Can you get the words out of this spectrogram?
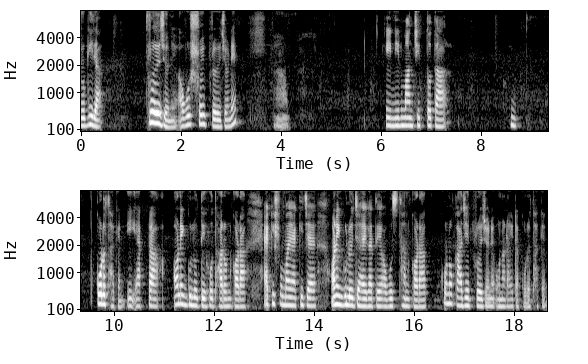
যোগীরা প্রয়োজনে, অবশ্যই প্রয়োজনে এই নির্মাণ চিত্ততা করে থাকেন। এই একটা অনেকগুলো দেহ ধারণ করা, একই সময় একই জায়, অনেকগুলো জায়গাতে অবস্থান করা, কোনো কাজের প্রয়োজনে ওনারা এটা করে থাকেন।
